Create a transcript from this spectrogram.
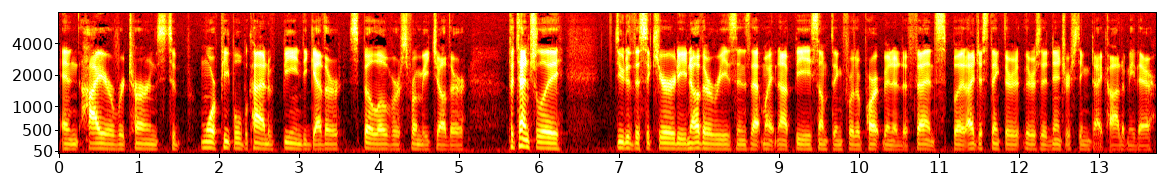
and higher returns to more people kind of being together, spillovers from each other. Potentially, due to the security and other reasons, that might not be something for the Department of Defense, but I just think there, there's an interesting dichotomy there.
